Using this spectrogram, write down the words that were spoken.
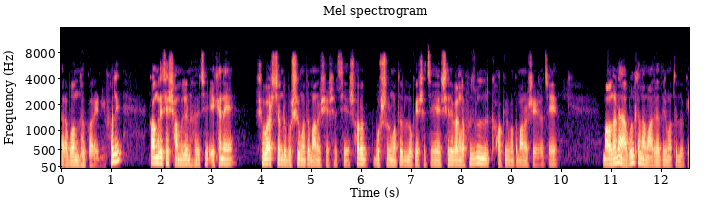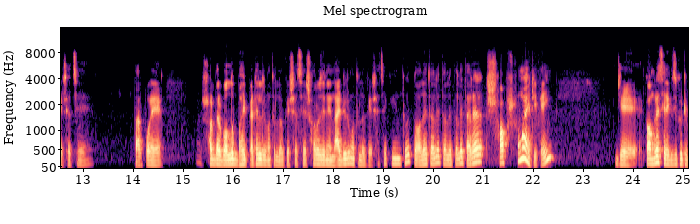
তারা বন্ধ করেনি। ফলে কংগ্রেসের সম্মেলন হয়েছে, এখানে সুভাষচন্দ্র বসুর মতো মানুষ এসেছে, শরৎ বসুর মতো লোক এসেছে, শেরে বাংলা ফজলুল হকের মতো মানুষ এসেছে, মাওলানা আবুল কালাম আজাদের মতো লোক এসেছে, তারপরে সর্দার বল্লভভাই প্যাটেলের মতো লোক এসেছে, সরোজিনী নাইডুর মতো লোক এসেছে, কিন্তু তলে তলে তলে তলে তারা সব সময়টিতেই যে কংগ্রেসের এক্সিকিউটিভ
